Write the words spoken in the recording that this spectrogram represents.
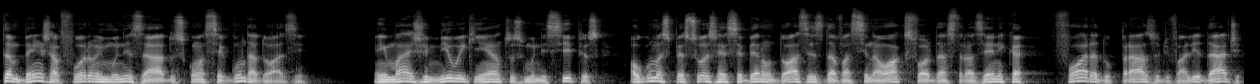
também já foram imunizados com a segunda dose. Em mais de 1.500 municípios, algumas pessoas receberam doses da vacina Oxford AstraZeneca fora do prazo de validade,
